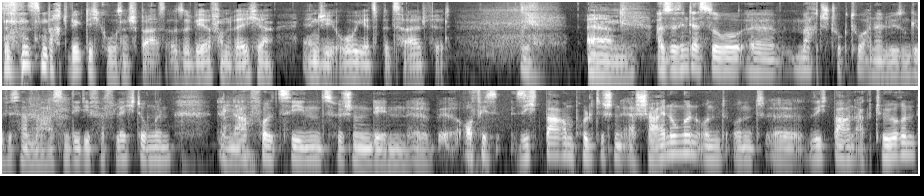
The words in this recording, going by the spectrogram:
Das macht wirklich großen Spaß. Also wer von welcher NGO jetzt bezahlt wird. Ja. Ähm, also sind das so äh, Machtstrukturanalysen gewissermaßen, die die Verflechtungen äh, nachvollziehen zwischen den äh, office sichtbaren politischen Erscheinungen und, und äh, sichtbaren Akteuren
